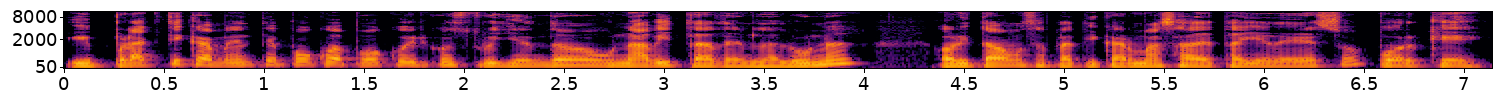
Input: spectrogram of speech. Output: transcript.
y prácticamente poco a poco ir construyendo un hábitat en la luna. Ahorita vamos a platicar más a detalle de eso. ¿Por qué?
